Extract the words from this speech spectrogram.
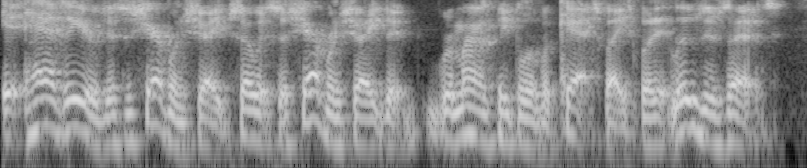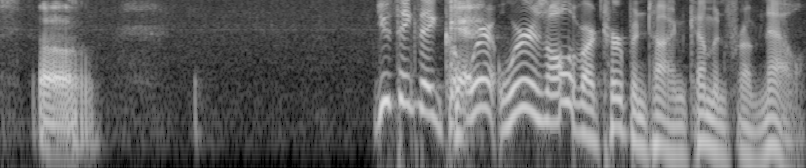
It has ears. It's a chevron shape, so it's a chevron shape that reminds people of a cat's face, but it loses that. Uh, You think they Cat- where where is all of our turpentine coming from now?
